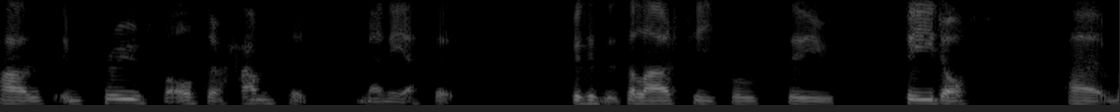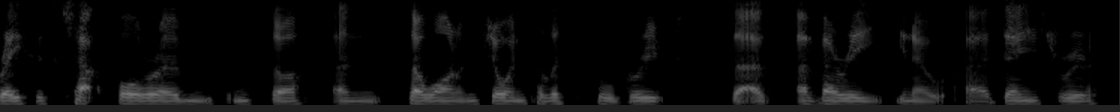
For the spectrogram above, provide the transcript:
has improved, but also hampered many efforts because it's allowed people to feed off uh, racist chat forums and stuff and so on and join political groups that are, are very you know uh, dangerous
